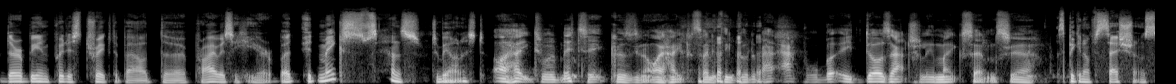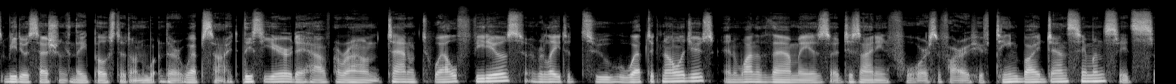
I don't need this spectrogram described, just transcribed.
they're being pretty strict about the privacy here but it makes sense to be honest. I hate to admit it because you know i hate to say anything good about apple but it does does actually make sense. Yeah. Speaking of sessions, video sessions, they posted on their website. This year they have around 10 or 12 videos related to web technologies. And one of them is uh, designing for Safari 15 by Jen Simmons. It's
